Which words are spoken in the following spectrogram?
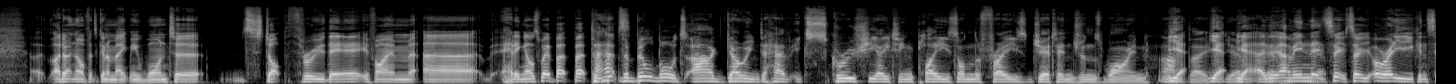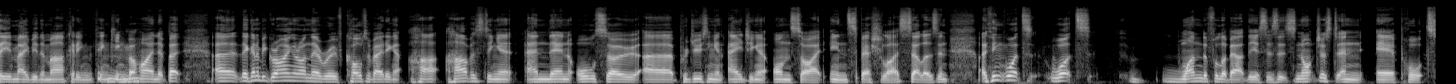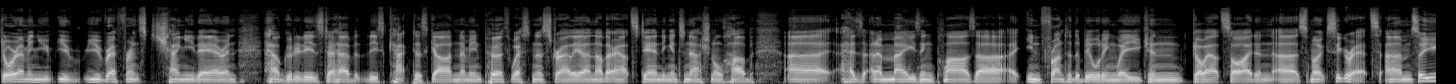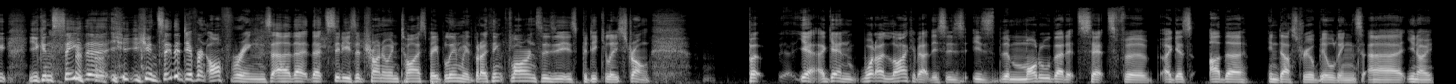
I don't know if it's going to make me want to stop through there if I'm uh, heading elsewhere. But but perhaps the, the, billboards are going to have excruciating plays on the phrase "jet engines wine." yeah, they? Yeah, yeah, yeah. I mean, yeah. So, so, already you can see maybe the marketing thinking mm-hmm. behind it. But uh, they're going to be growing it on their roof, cultivating it, ha- harvesting it, and then also uh, producing and aging it on site in specialized cellars. And I think what's what's wonderful about this is it's not just an airport story. I mean, you, you, you referenced Changi there and how good it is to have this cactus garden. I mean, Perth, Western Australia, another outstanding international hub, uh, has an amazing plaza in front of the building where you can go outside and uh, smoke cigarettes. Um, so you, you can see the you can see the different offerings uh, that, that cities are trying to entice people in with. But I think Florence is, is particularly strong but yeah, again, what I like about this is is the model that it sets for, I guess, other industrial buildings. Uh, you know,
